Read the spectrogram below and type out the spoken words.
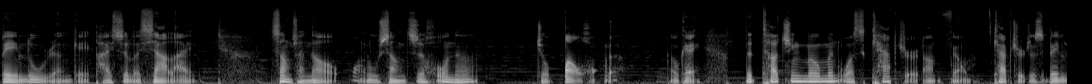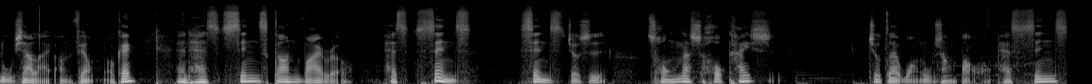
被路人给拍摄了下来，上传到网络上之后呢，就爆红了。OK。The touching moment was captured on film. Capture 就是被录下来 on film, okay? And has since gone viral. Has since since 就是从那时候开始就在网络上爆红。Has since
